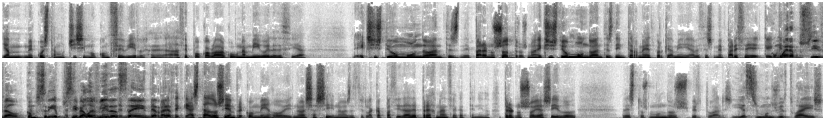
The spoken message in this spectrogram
ya me cuesta muchísimo concebir. Eh, hace poco hablaba con un amigo y le decía, existió un mundo antes de para nosotros, ¿no? Existió un mundo antes de internet, porque a mí a veces me parece que ¿Cómo era posible? ¿Cómo sería posible la vida sin internet? Me parece que ha estado siempre conmigo y no es así, ¿no? Es decir, la capacidad de pregnancia que ha tenido, pero no soy asiduo de estos mundos virtuales. Y esos mundos virtuales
